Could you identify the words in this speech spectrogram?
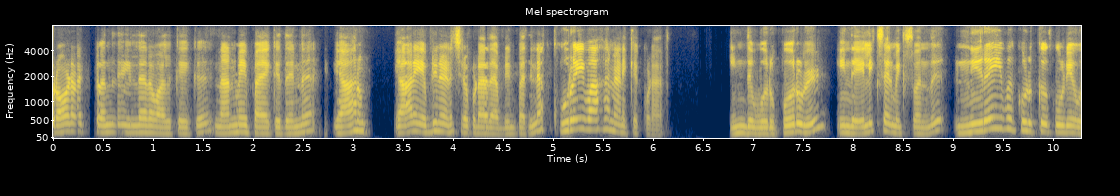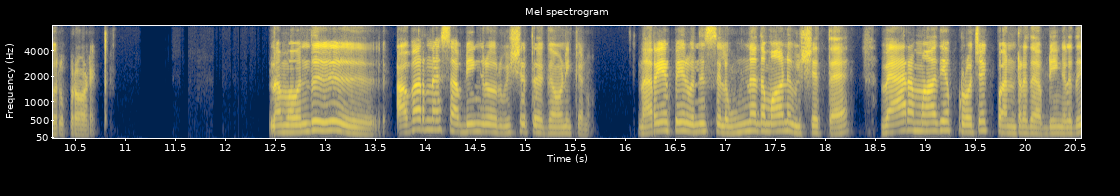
ப்ராடக்ட் வந்து இல்லற வாழ்க்கைக்கு நன்மை பயக்குதுன்னு யாரும் யாரும் எப்படி நினைச்சிடக்கூடாது அப்படின்னு பாத்தீங்கன்னா குறைவாக நினைக்கக்கூடாது. இந்த ஒரு பொருள் இந்த எலிக்சர் மிக்ஸ் வந்து நிறைவு கொடுக்கக்கூடிய ஒரு ப்ராடக்ட் நம்ம வந்து அவேர்னஸ் அப்படிங்கிற ஒரு விஷயத்த கவனிக்கணும். நிறைய பேர் வந்து சில உன்னதமான விஷயத்த வேற மாதிரியா ப்ரொஜெக்ட் பண்றது அப்படிங்கிறது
